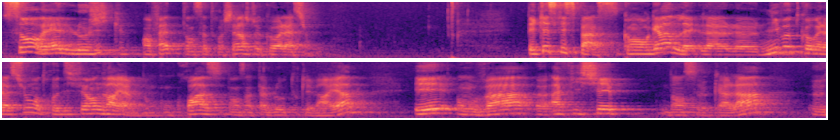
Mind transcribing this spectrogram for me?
sans réelle logique en fait dans cette recherche de corrélation. Et qu'est-ce qui se passe? Quand on regarde le niveau de corrélation entre différentes variables, donc on croise dans un tableau toutes les variables et on va euh, afficher dans ce cas-là euh,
